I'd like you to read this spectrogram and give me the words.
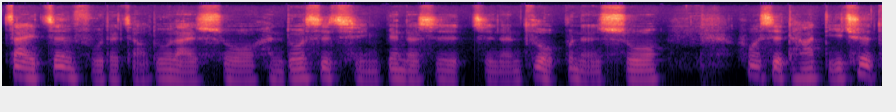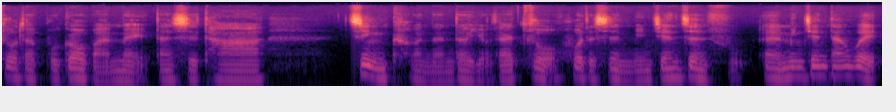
在政府的角度来说，很多事情变得是只能做不能说，或是他的确做的不够完美，但是他。尽可能的有在做，或者是民间政府、呃民间单位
